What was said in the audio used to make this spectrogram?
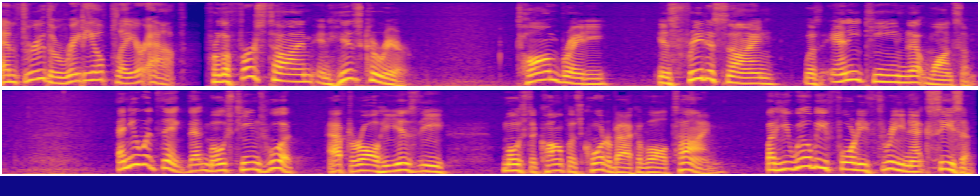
and through the Radio Player app. For the first time in his career, Tom Brady is free to sign with any team that wants him. And you would think that most teams would. After all, he is the most accomplished quarterback of all time. But he will be 43 next season.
